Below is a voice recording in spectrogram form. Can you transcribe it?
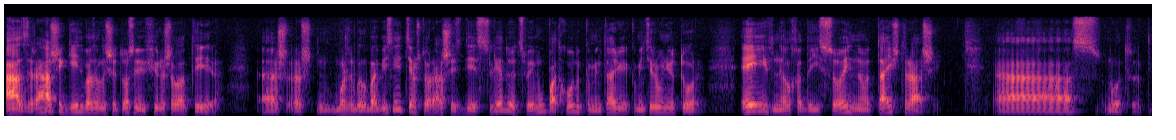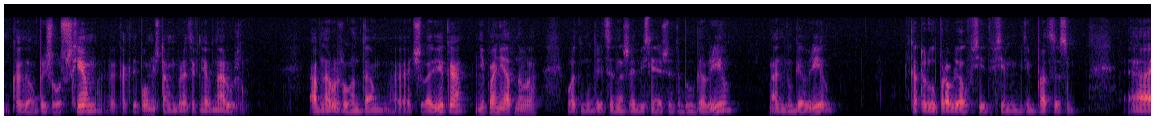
Аз Раши гейт базал шитосови фирушалатейра. Э, можно было бы объяснить тем, что Раши здесь следует своему подходу к комментарию, комментированию Торы. Эйв нелхадейсой, но тайшт Раши. Ну вот, когда он пришел в Шхем, как ты помнишь, там братьев не обнаружил. Обнаружил он там э, человека непонятного. Вот мудрецы наши объясняют, что это был Гавриил, ангел Гавриил, который управлял всем, всем этим процессом. Э,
